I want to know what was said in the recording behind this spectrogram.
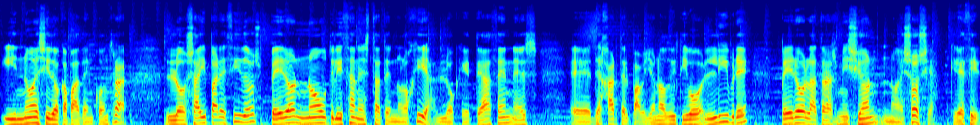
y no he sido capaz de encontrar. Los hay parecidos, pero no utilizan esta tecnología. Lo que te hacen es eh, dejarte el pabellón auditivo libre, pero la transmisión no es ósea. Quiere decir,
